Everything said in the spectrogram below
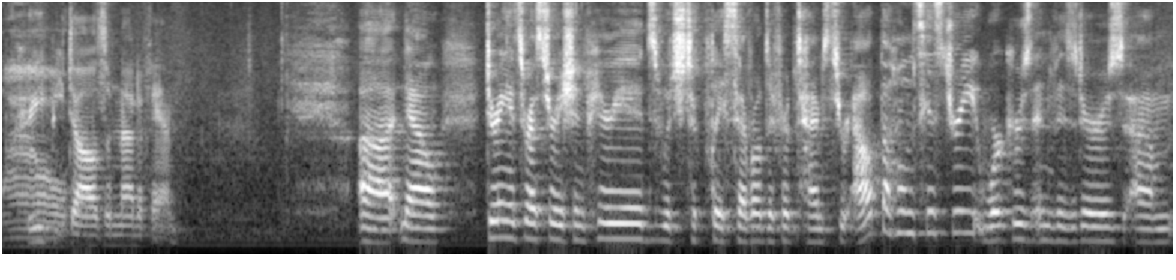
Wow. Creepy dolls, I'm not a fan. Uh, now, during its restoration periods, which took place several different times throughout the home's history, workers and visitors um,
